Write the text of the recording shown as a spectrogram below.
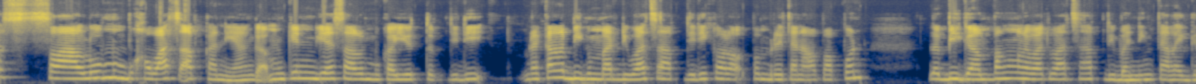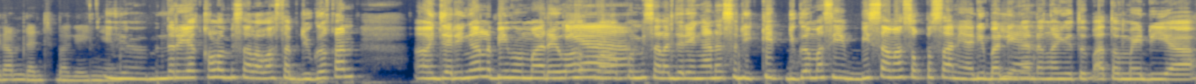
selalu membuka WhatsApp kan ya, nggak mungkin dia selalu membuka YouTube. Jadi mereka lebih gemar di WhatsApp. Jadi kalau pemberitaan apa pun lebih gampang lewat WhatsApp dibanding Telegram dan sebagainya. Iya, bener ya kalau misalnya WhatsApp juga kan eh, jaringan lebih memadai Iya. walaupun misalnya jaringannya sedikit juga masih bisa masuk pesan ya dibandingkan Iya. dengan YouTube atau media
